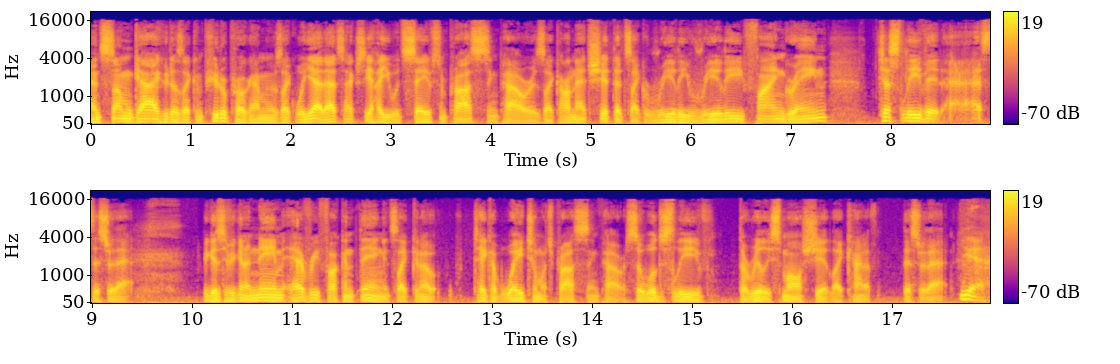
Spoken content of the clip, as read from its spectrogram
And some guy who does like computer programming was like, well, yeah, that's actually how you would save some processing power is like on that shit that's like really, really fine grain. just leave it as this or that. Because if you're going to name every fucking thing, it's like going to take up way too much processing power. So we'll just leave the really small shit, like kind of this or that. Yeah.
